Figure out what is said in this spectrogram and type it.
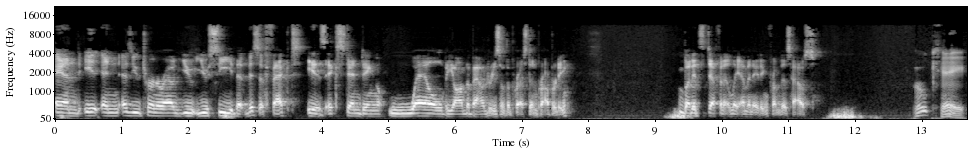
And it, and as you turn around, you, you see that this effect is extending well beyond the boundaries of the Preston property. But it's definitely emanating from this house. Okay.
